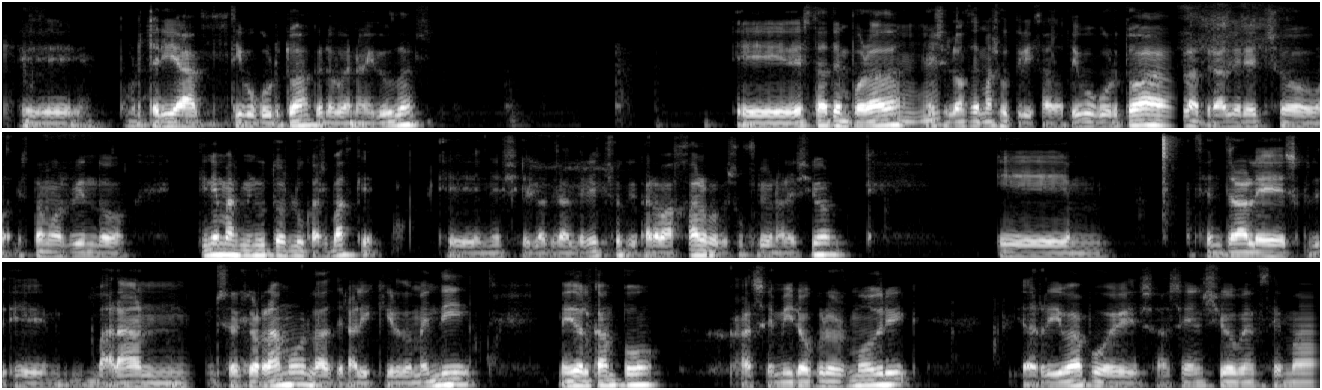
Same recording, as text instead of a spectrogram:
eh, portería tipo Courtois, creo que no hay dudas. Eh, de esta temporada es el 11 más utilizado. Thibaut Courtois, lateral derecho, estamos viendo, tiene más minutos Lucas Vázquez eh, en ese lateral derecho que Carvajal porque sufrió una lesión. Em, centrales Barán, Sergio Ramos, lateral izquierdo Mendy, medio del campo Casemiro, Kroos, Modric y arriba pues Asensio, Benzema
